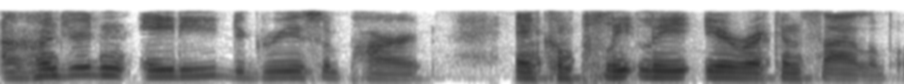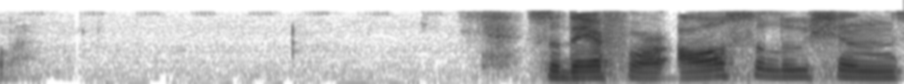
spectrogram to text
180 degrees apart and completely irreconcilable. So therefore, all solutions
